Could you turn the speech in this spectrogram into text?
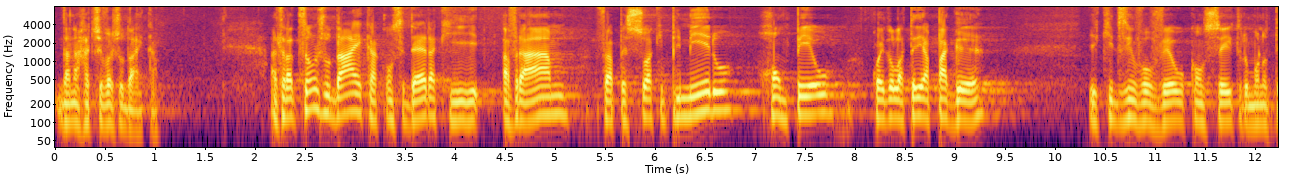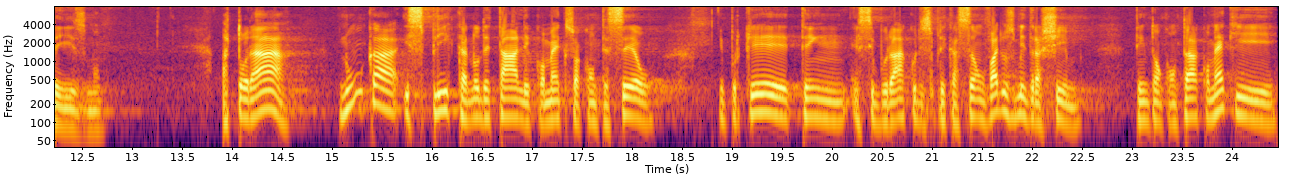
da narrativa judaica. A tradição judaica considera que Abraão foi a pessoa que primeiro rompeu com a idolatria pagã e que desenvolveu o conceito do monoteísmo. A Torá nunca explica no detalhe como é que isso aconteceu e por que tem esse buraco de explicação. Vários midrashim tentam contar como é que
